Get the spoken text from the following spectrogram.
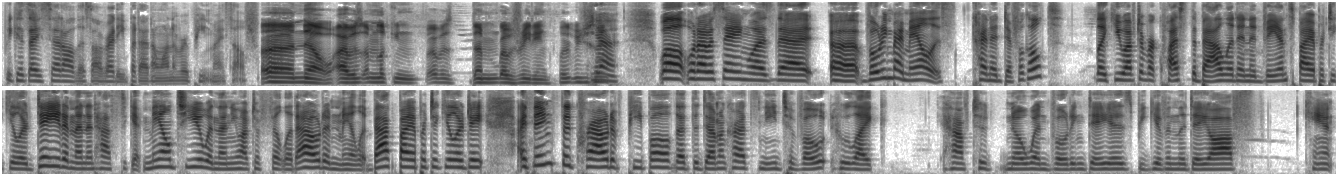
Because I said all this already, but I don't want to repeat myself. Uh, no, I was. I'm looking. I was. Um, I was reading. What did you say? Yeah. Well, what I was saying was that uh, voting by mail is kind of difficult. Like you have to request the ballot in advance by a particular date, and then it has to get mailed to you, and then you have to fill it out and mail it back by a particular date. I think the crowd of people that the Democrats need to vote, who like have to know when voting day is, be given the day off, can't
